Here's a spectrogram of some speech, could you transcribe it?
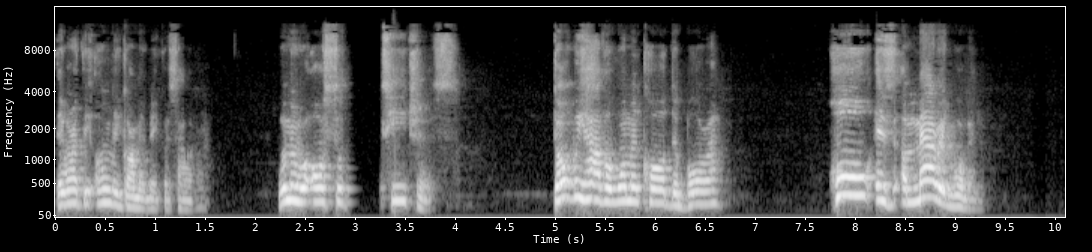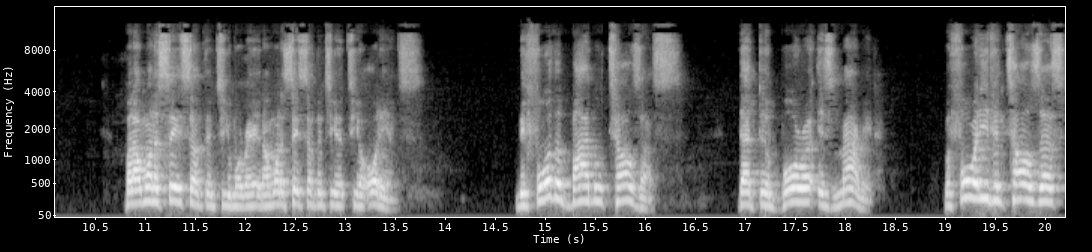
They weren't the only garment makers, however. Women were also teachers. Don't we have a woman called Deborah who is a married woman? But I want to say something to you, Moray, and I want to say something to your, to your audience. Before the Bible tells us that Deborah is married, before it even tells us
